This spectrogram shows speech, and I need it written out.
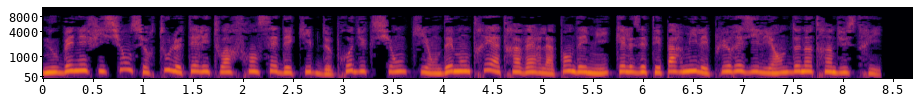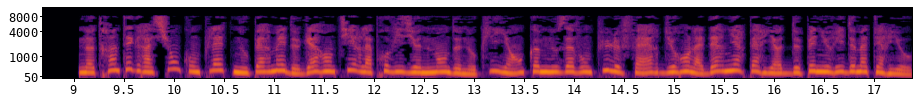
Nous bénéficions sur tout le territoire français d'équipes de production qui ont démontré à travers la pandémie qu'elles étaient parmi les plus résilientes de notre industrie. Notre intégration complète nous permet de garantir l'approvisionnement de nos clients comme nous avons pu le faire durant la dernière période de pénurie de matériaux.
